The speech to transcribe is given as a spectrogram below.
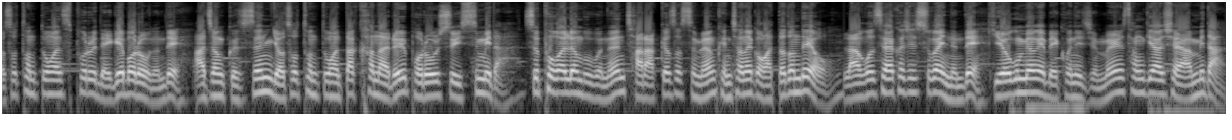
6턴 동안 스포를 4개 벌어오는데 아전 끝은 6턴 동안 딱 하나를 벌어올 수 있습니다. 스포 관련 부분은 잘 아껴서 쓰면 괜찮을 것 같다던데요. 라고 생각하실 수가 있는데 기억 운명의 메커니즘을 상기하셔야 합니다.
